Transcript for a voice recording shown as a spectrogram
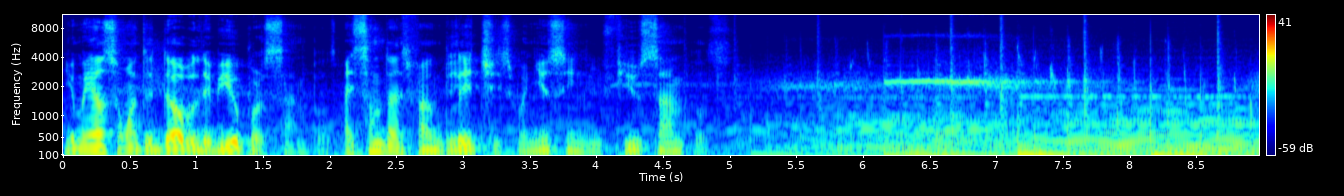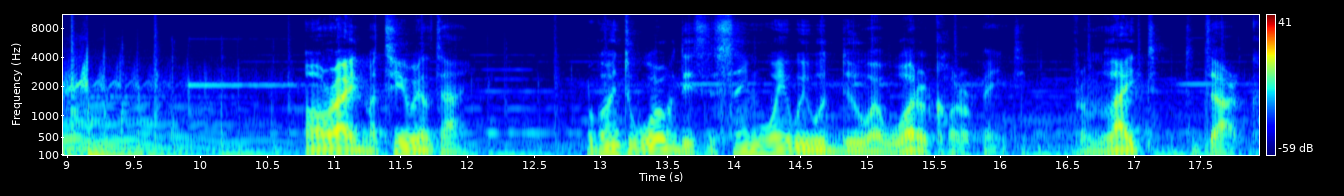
You may also want to double the viewport samples. I sometimes found glitches when using few samples. Alright, material time. We're going to work this the same way we would do a watercolor painting, from light to dark.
